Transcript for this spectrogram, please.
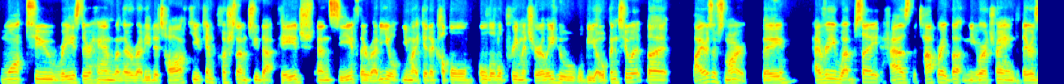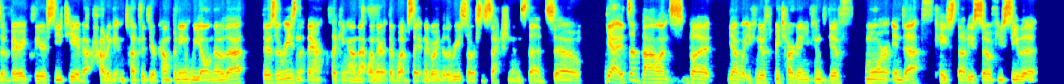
want to raise their hand when they're ready to talk, you can push them to that page and see if they're ready. You'll, you might get a couple a little prematurely who will be open to it, but buyers are smart. They every website has the top right button. You are trained. There is a very clear CTA about how to get in touch with your company. We all know that. There's a reason that they aren't clicking on that when they're at their website and they're going to the resources section instead. So yeah, it's a balance, but yeah, what you can do with retargeting, you can give more in-depth case studies. So if you see that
